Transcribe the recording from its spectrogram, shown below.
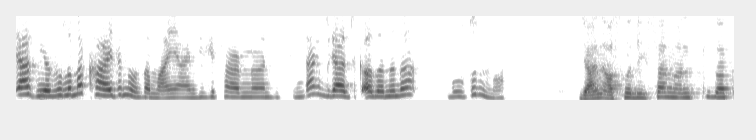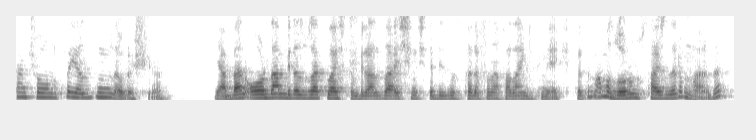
biraz yazılıma kaydın o zaman yani bilgisayar mühendisliğinden. Birazcık alanını buldun mu? yani aslında bilgisayar mühendisliği zaten çoğunlukla yazılımla uğraşıyor. Ya ben oradan biraz uzaklaştım. Biraz daha işin işte business tarafına falan gitmek istedim ama zorunlu stajlarım vardı.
